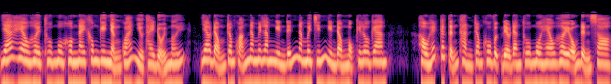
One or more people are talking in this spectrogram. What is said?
giá heo hơi thu mua hôm nay không ghi nhận quá nhiều thay đổi mới, giao động trong khoảng 55.000 đến 59.000 đồng 1 kg. Hầu hết các tỉnh thành trong khu vực đều đang thu mua heo hơi ổn định so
